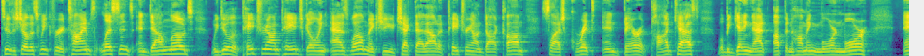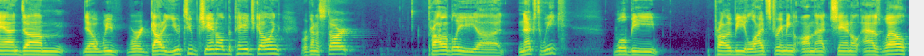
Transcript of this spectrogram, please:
to the show this week for your times, listens, and downloads. We do have a Patreon page going as well. Make sure you check that out at patreon.com slash grit and Bear It podcast. We'll be getting that up and humming more and more. And um, you know, we've we're got a YouTube channel of the page going. We're gonna start probably uh, next week we'll be probably be live streaming on that channel as well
